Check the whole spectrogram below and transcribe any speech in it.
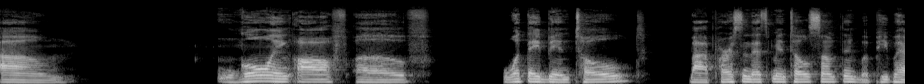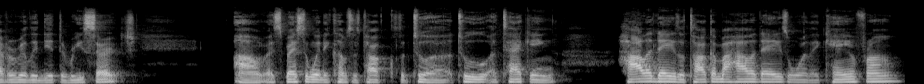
um going off of what they've been told by a person that's been told something, but people haven't really did the research. Um, especially when it comes to talk to to, uh, to attacking holidays or talking about holidays and where they came from.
